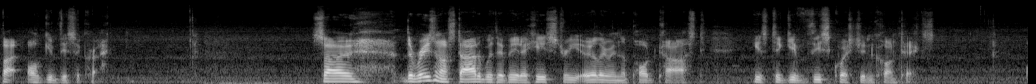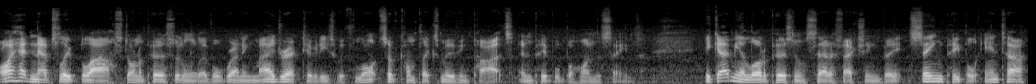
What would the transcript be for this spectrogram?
but I'll give this a crack. So, the reason I started with a bit of history earlier in the podcast is to give this question context. I had an absolute blast on a personal level running major activities with lots of complex moving parts and people behind the scenes. It gave me a lot of personal satisfaction seeing people enter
